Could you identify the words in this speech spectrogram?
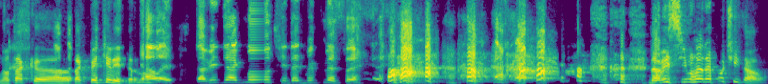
No tak, eh, tak pěti litr, no. Ale David nějak mlčí, teď vypne se. David s tímhle nepočítal,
